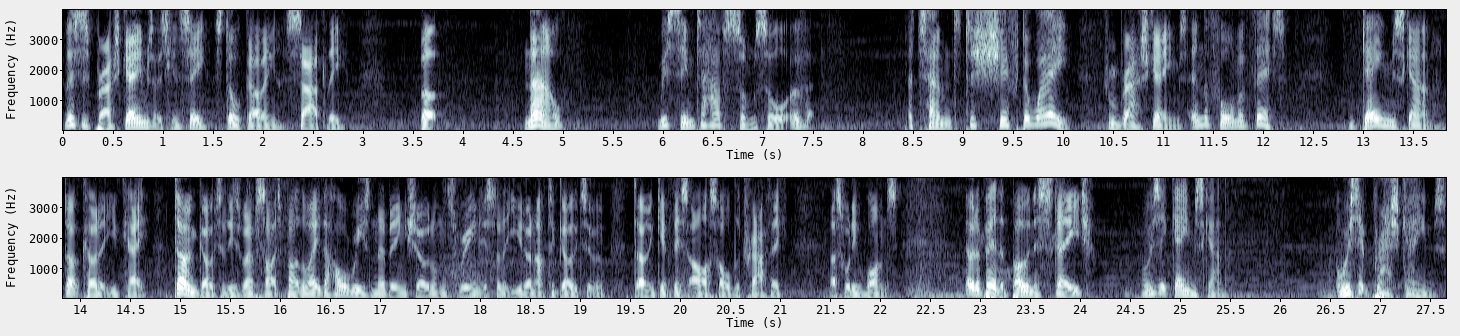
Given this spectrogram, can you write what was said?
this is Brash Games, as you can see, still going, sadly. But now, we seem to have some sort of attempt to shift away from Brash Games in the form of this gamescan.co.uk. Don't go to these websites, by the way. The whole reason they're being showed on the screen is so that you don't have to go to them. Don't give this arsehole the traffic. That's what he wants. It would appear the bonus stage, or is it Gamescan? Or is it Brash Games?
